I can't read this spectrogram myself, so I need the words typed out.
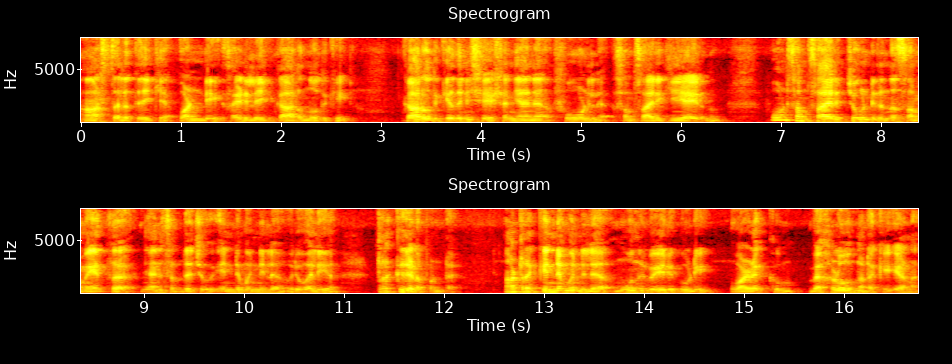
ആ സ്ഥലത്തേക്ക് വണ്ടി സൈഡിലേക്ക് കാറൊന്ന് ഒതുക്കി. കാർ ഒതുക്കിയതിന് ശേഷം ഞാൻ ഫോണിൽ സംസാരിക്കുകയായിരുന്നു. ഫോൺ സംസാരിച്ചുകൊണ്ടിരുന്ന സമയത്ത് ഞാൻ ശ്രദ്ധിച്ചു. എന്റെ മുന്നിൽ ഒരു വലിയ ട്രക്ക് കിടപ്പുണ്ട്. ആ ട്രക്കിന്റെ മുന്നിൽ മൂന്ന് പേര് കൂടി വഴക്കും ബഹളവും നടക്കുകയാണ്.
